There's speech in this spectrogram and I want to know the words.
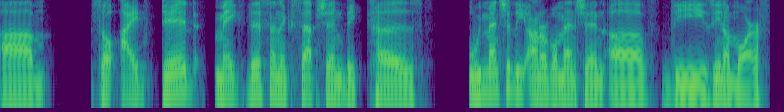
Um, so I did make this an exception because we mentioned the honorable mention of the xenomorph,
